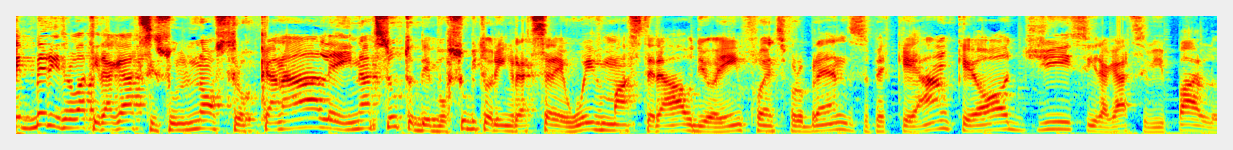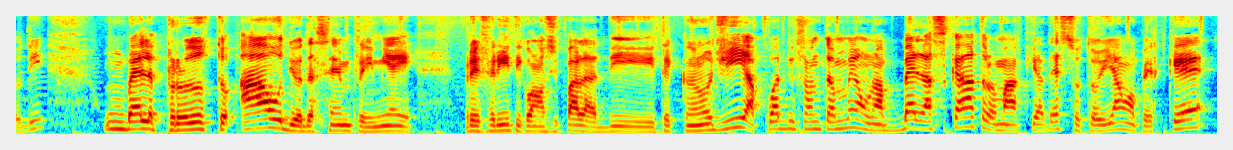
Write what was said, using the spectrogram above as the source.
E ben ritrovati ragazzi sul nostro canale, innanzitutto devo subito ringraziare Wavemaster Audio e Influence for Brands perché anche oggi, sì ragazzi vi parlo di un bel prodotto audio, da sempre i miei preferiti quando si parla di tecnologia, qua di fronte a me ho una bella scatola ma che adesso togliamo perché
